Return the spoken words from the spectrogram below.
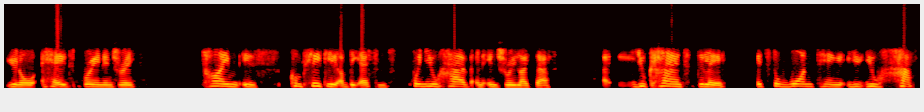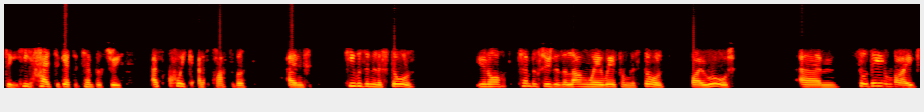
you know, head brain injury, time is completely of the essence. When you have an injury like that, uh, you can't delay. It's the one thing you you have to. He had to get to Temple Street as quick as possible, and he was in Listowel you know, Temple Street is a long way away from Listowel by road. Um, so they arrived.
